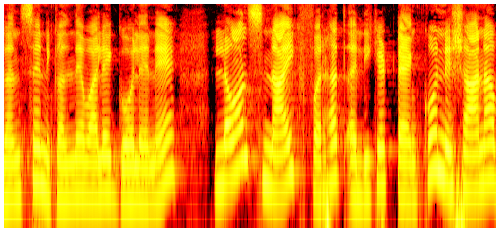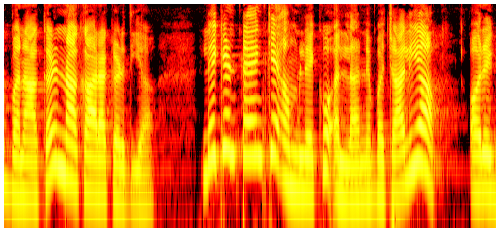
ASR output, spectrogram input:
گن سے نکلنے والے گولے نے لانس نائک فرحت علی کے ٹینک کو نشانہ بنا کر ناکارہ کر دیا۔ لیکن ٹینک کے عملے کو اللہ نے بچا لیا اور ایک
